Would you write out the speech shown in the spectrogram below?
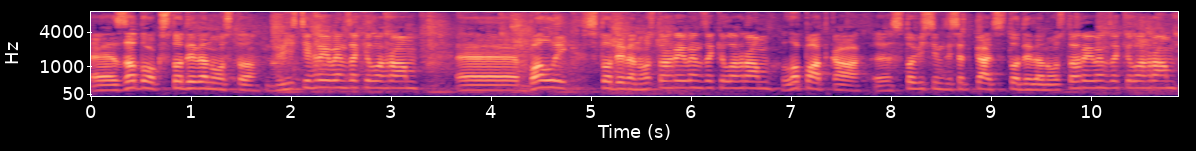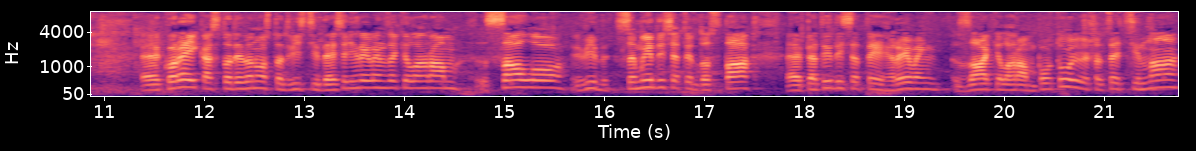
Е, Задок 190-200 гривень за кілограм, балик 190 гривень за кілограм, лопатка е, 185-190 гривень за кілограм, корейка 190-210 гривень за кілограм, сало від 70 до 150 гривень за кілограм. Повторюю, що це ціна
